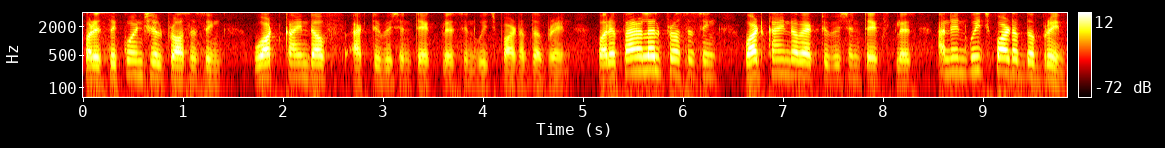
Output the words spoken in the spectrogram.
for a sequential processing what kind of activation take place in which part of the brain. For a parallel processing what kind of activation takes place and in which part of the brain.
